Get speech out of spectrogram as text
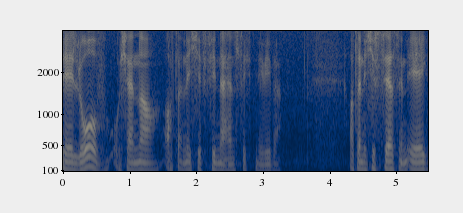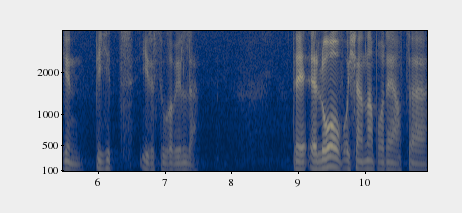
Det er lov å kjenne at en ikke finner hensikten i livet. At en ikke ser sin egen bit i det store bildet. Det er lov å kjenne på det at, eh,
